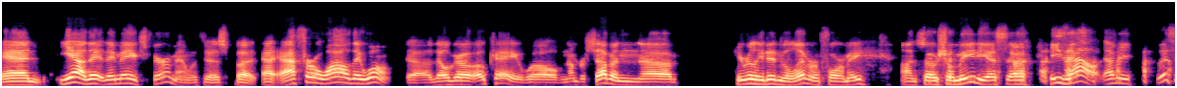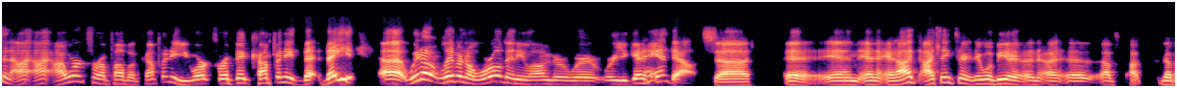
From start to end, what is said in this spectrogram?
And yeah, they, they may experiment with this, but after a while they won't. Uh, they'll go, okay, well, number seven, uh, he really didn't deliver for me on social media, so he's out. I mean, listen, I, I work for a public company. You work for a big company. They uh, we don't live in a world any longer where where you get handouts. Uh, and and and I, I think there, there will be a, a, a, a the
